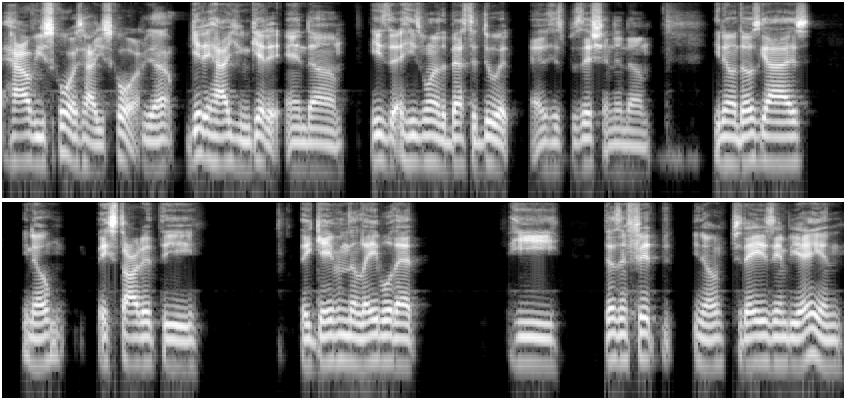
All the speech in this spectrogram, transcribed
however you score is how you score. Yeah. Get it how you can get it. And um, he's he's one of the best to do it at his position. And um, you know, those guys, you know, they started the they gave him the label that he doesn't fit, you know, today's NBA and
